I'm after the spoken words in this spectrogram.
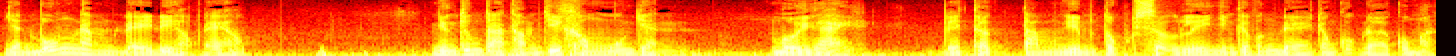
dành 4 năm để đi học đại học, nhưng chúng ta thậm chí không muốn dành 10 ngày để thực tâm nghiêm túc xử lý những cái vấn đề trong cuộc đời của mình?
